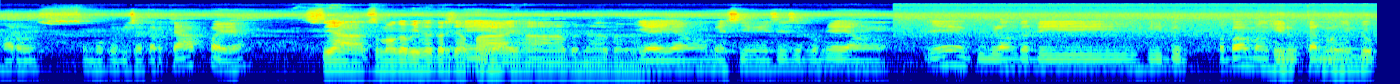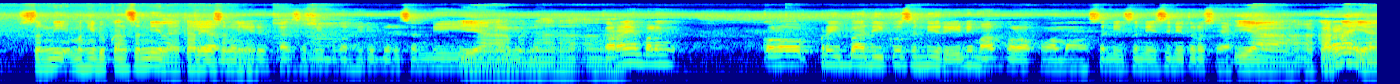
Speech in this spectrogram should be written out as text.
harus semoga bisa tercapai ya ya semoga bisa tercapai. Ha benar benar. Ya yang misi-misi sebelumnya yang ya yang gue bilang tadi hidup apa menghidupkan menghidup seni menghidupkan seni lah ya, karya ya, seni. menghidupkan seni bukan hidup dari seni iya gitu. benar ha, ha. karena yang paling kalau pribadiku sendiri ini maaf kalau aku ngomong seni seni seni terus ya. Iya karena ya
